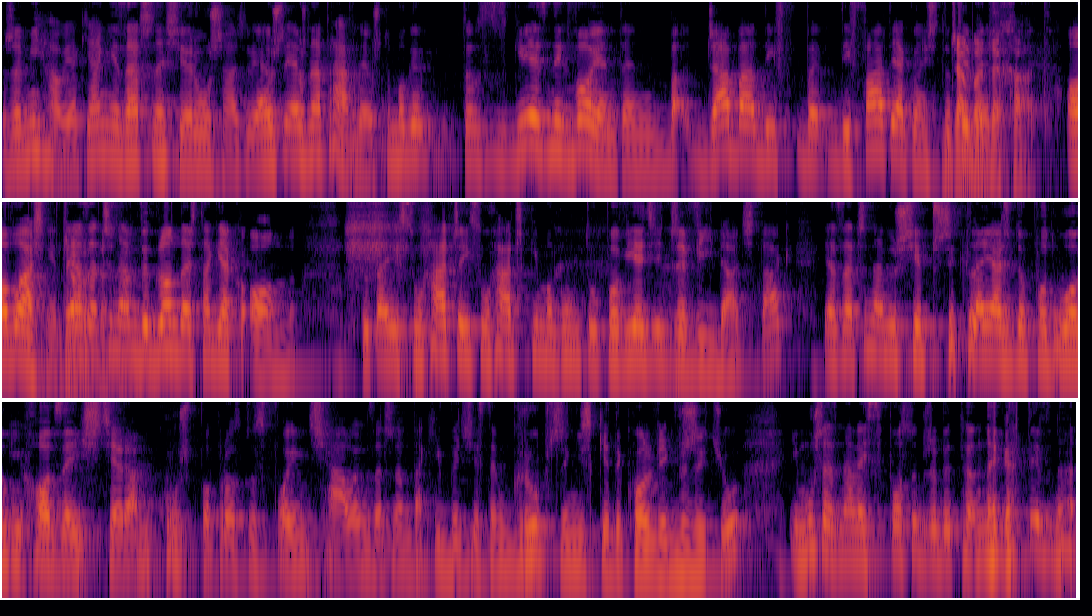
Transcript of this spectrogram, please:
że Michał, jak ja nie zacznę się ruszać, ja już, ja już naprawdę, już tu mogę, to z Gwiezdnych Wojen, ten ba- Jabba the, Fat jakąś, to Jabba the Hutt. O właśnie, to ja Jabba the zaczynam wyglądać tak jak on. Tutaj słuchacze i słuchaczki mogą tu powiedzieć, że widać, tak? Ja zaczynam już się przyklejać do podłogi, chodzę i ścieram kurz po prostu swoim ciałem, zaczynam taki być, jestem grubszy niż kiedykolwiek w życiu i muszę znaleźć sposób, żeby to negatywna,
